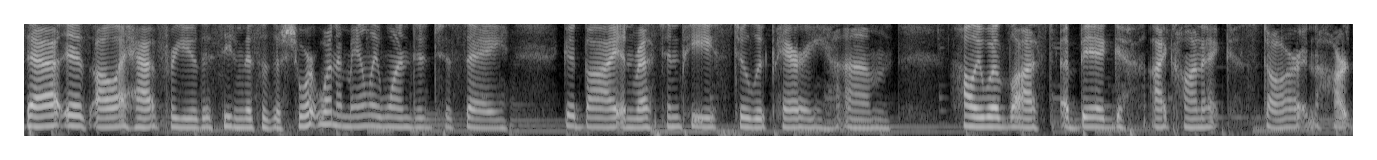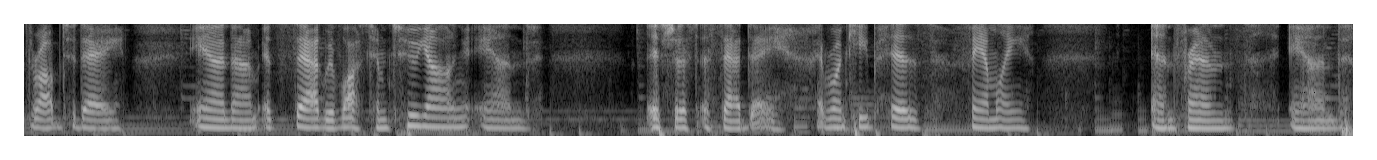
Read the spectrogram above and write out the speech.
that is all I have for you this evening. This was a short one. I mainly wanted to say goodbye and rest in peace to Luke Perry. Um, Hollywood lost a big, iconic star and heartthrob today. And um, it's sad we've lost him too young and it's just a sad day. Everyone keep his family and friends and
